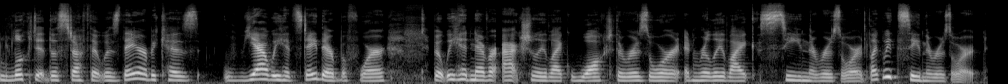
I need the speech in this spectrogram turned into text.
looked at the stuff that was there because yeah, we had stayed there before, but we had never actually like walked the resort and really like seen the resort. Like we'd seen the resort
